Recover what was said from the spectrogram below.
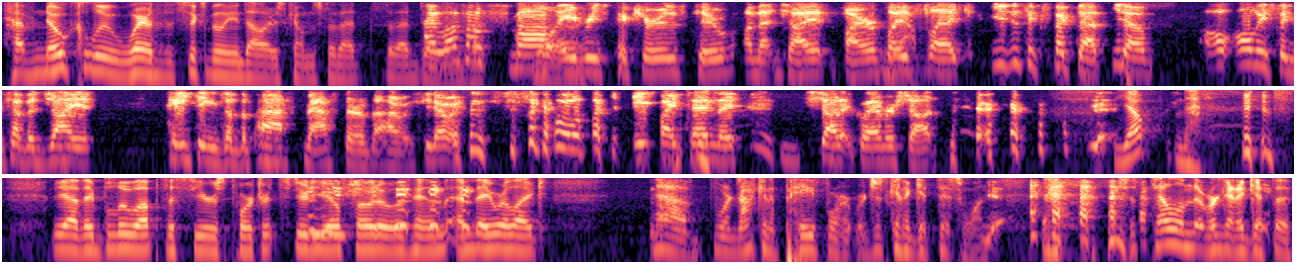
have no clue where the six million dollars comes for that for that I love how small whatever. Avery's picture is too on that giant fireplace. Like you just expect that, you know, all, all these things have a giant paintings of the past master of the house. You know, it's just like a little fucking eight by ten. They shot at glamour shots there. Yep. it's yeah, they blew up the Sears portrait studio photo of him and they were like, "Nah, we're not going to pay for it. We're just going to get this one." just tell them that we're going to get the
